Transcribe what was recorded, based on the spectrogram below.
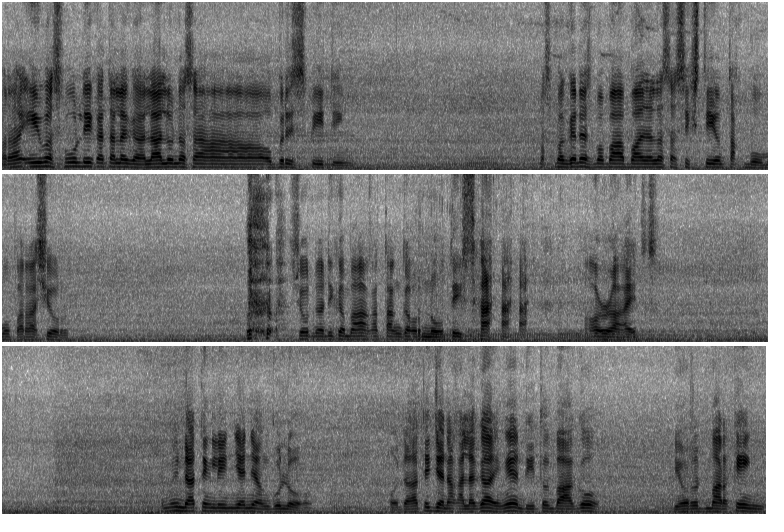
Para iwas huli ka talaga lalo na sa overspeeding. Mas maganda mababa na lang sa 60 yung takbo mo para sure. sure na di ka makakatanggap or notice. Alright. Ano yung dating linya niya ang gulo? O dati dyan nakalagay. Ngayon dito bago. Yung road marking.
